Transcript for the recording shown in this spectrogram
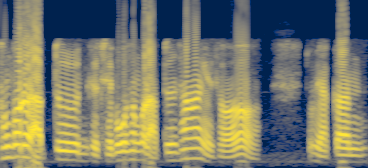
선거를 앞둔 그 재보궐 선거를 앞둔 상황에서 좀 약간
